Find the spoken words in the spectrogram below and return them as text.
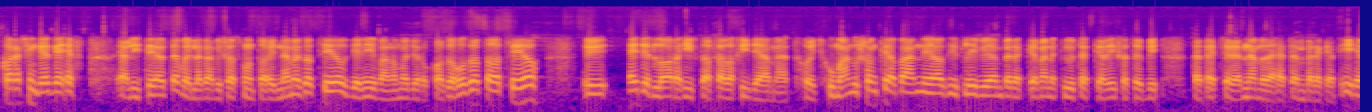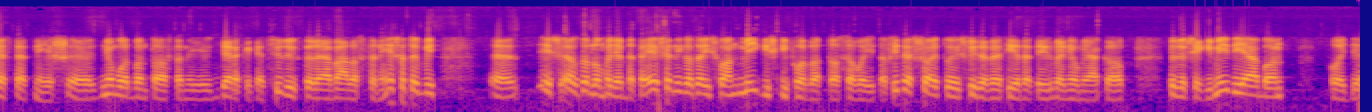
Karácsony Gergely ezt elítélte, vagy legalábbis azt mondta, hogy nem ez a cél, ugye nyilván a magyarok hazahozata a cél, ő egyedül arra hívta fel a figyelmet, hogy humánusan kell bánni az itt lévő emberekkel, menekültekkel és a többi, tehát egyszerűen nem lehet embereket éheztetni és nyomorban tartani, gyerekeket szülőktől elválasztani és a többi. És azt gondolom, hogy ebben teljesen igaza is van, mégis kiforgatta a szavait a Fidesz sajtó, és fizetett hirdetésben nyomják a közösségi médiában, hogy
